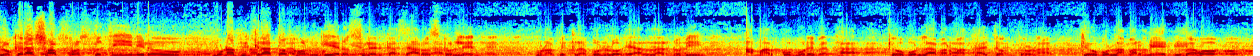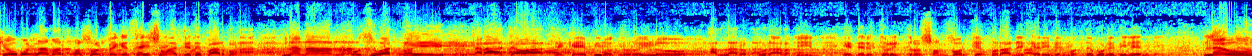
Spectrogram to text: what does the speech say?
লোকেরা সব প্রস্তুতি নিল। মুনাফিকরা তখন গিয়ে রসুলের কাছে আরজ করলেন মুনাফিকরা বলল হে আল্লাহর নবী আমার কোমরে ব্যথা কেউ বললো আমার মাথায় যন্ত্রণা কেউ বললো আমার মেয়ের বিবাহ কেউ বললো আমার ফসল পেকেছে এই সময় যেতে পারবো না নানান অজুহাত দিয়ে তারা যাওয়া থেকে বিরত রইল আল্লাহ রব্বুর আলমিন এদের চরিত্র সম্পর্কে কোরআনে করিমের মধ্যে বলে দিলেন لو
